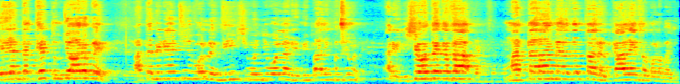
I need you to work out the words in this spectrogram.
ते यांचा थेट तुमचे आरोप आहे आता मी बोललो मी शिवनजी बोलणार आहे. मी पालकमंत्री अरे विषय होता कसा? म्हातारा मेला तर चालेल. काळ नाही पाहिजे.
